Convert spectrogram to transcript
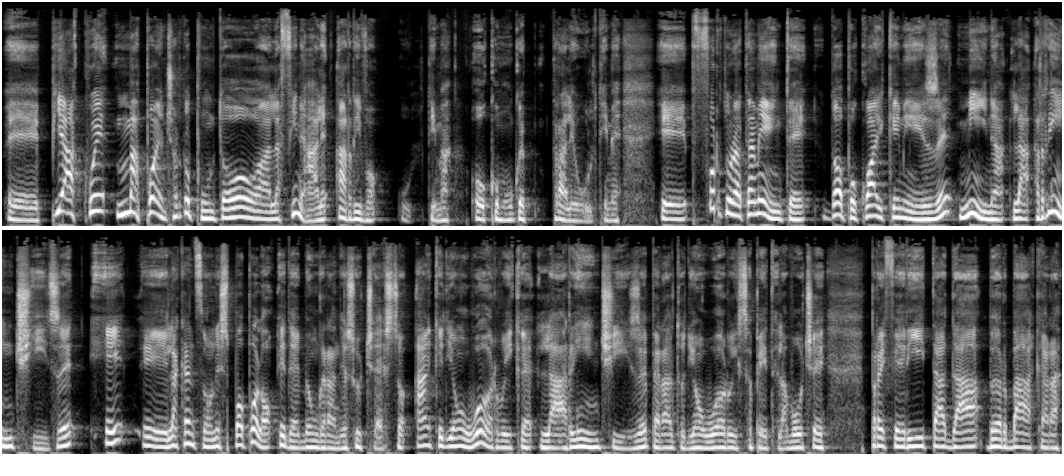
Eh, piacque, ma poi a un certo punto alla finale arrivò ultima o comunque tra le ultime. E fortunatamente dopo qualche mese Mina la rincise e, e, la canzone spopolò ed ebbe un grande successo. Anche Dion Warwick la rincise, peraltro Dion Warwick sapete la voce preferita da Burbacara,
